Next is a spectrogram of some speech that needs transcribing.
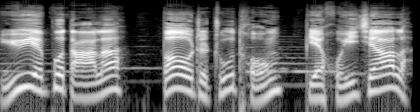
鱼也不打了，抱着竹筒便回家了。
